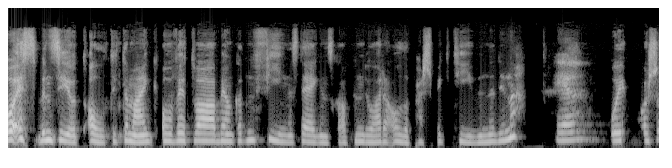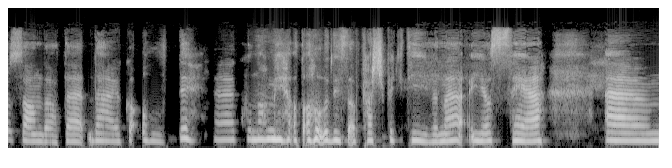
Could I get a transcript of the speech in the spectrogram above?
og Espen sier jo alltid til meg og vet du hva, Bianca, den fineste egenskapen du har, er alle perspektivene dine. Yeah. Og i går så sa han da at det, det er jo ikke alltid, uh, kona mi, at alle disse perspektivene i å se um,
